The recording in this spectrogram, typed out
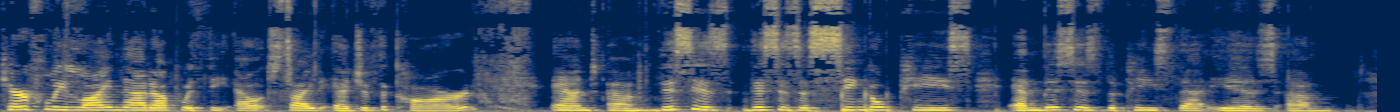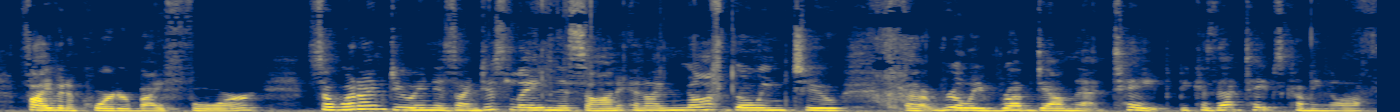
carefully line that up with the outside edge of the card. And um, this is this is a single piece, and this is the piece that is um, five and a quarter by four. So what I'm doing is I'm just laying this on and I'm not going to uh, really rub down that tape because that tape's coming off.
